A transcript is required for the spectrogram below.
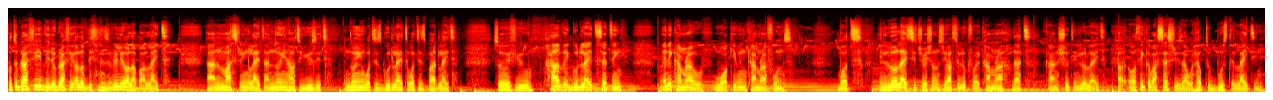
photography, videography, all of this is really all about light and mastering light and knowing how to use it, knowing what is good light, what is bad light. So if you have a good light setting, any camera will work, even camera phones. But in low light situations, you have to look for a camera that can shoot in low light or think of accessories that will help to boost the lighting.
